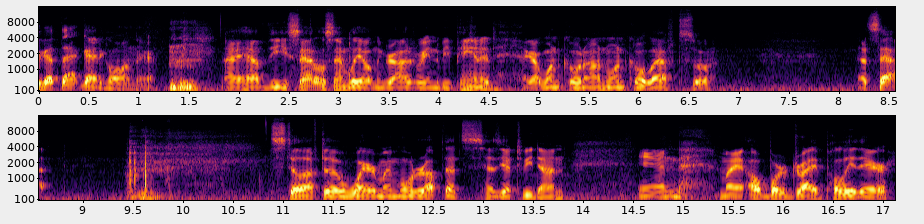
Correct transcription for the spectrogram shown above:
I got that guy to go on there. I have the saddle assembly out in the garage waiting to be painted. I got one coat on, one coat left, so that's that. still have to wire my motor up. That's has yet to be done. And my outboard drive pulley there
